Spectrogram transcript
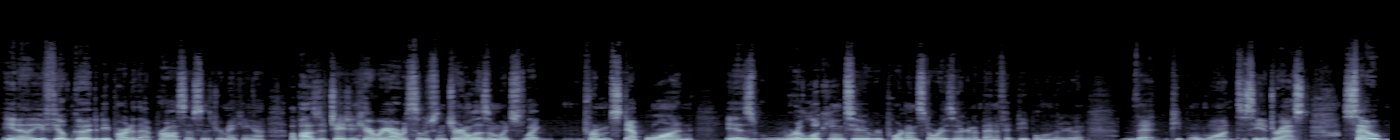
you know, you feel good to be part of that process that you're making a, a positive change. And here we are with solutions journalism, which, like from step one is we're looking to report on stories that are going to benefit people and that are going to that people want to see addressed. So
